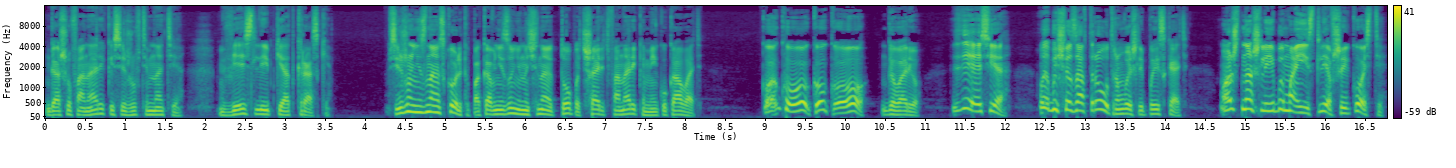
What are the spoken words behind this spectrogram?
Гашу фонарик и сижу в темноте, весь липкий от краски. Сижу не знаю сколько, пока внизу не начинают топать, шарить фонариками и куковать. «Ку-ку, ку-ку», — говорю. «Здесь я. Вы бы еще завтра утром вышли поискать. Может, нашли бы мои истлевшие кости».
